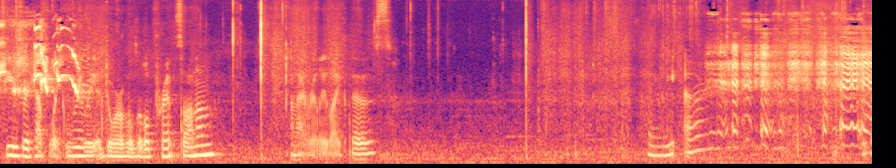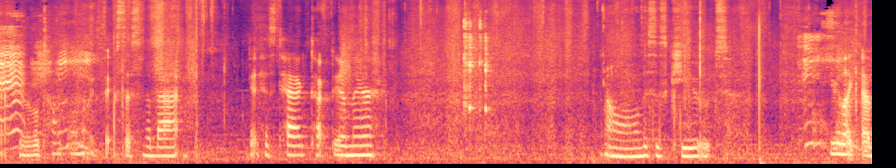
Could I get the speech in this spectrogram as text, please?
usually have like really adorable little prints on them. And I really like those. There we are. Little top on. Let me fix this in the back. Get his tag tucked in there. Oh, this is cute. You're like a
